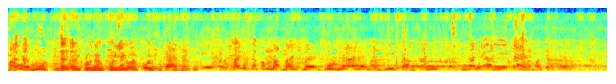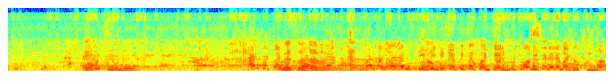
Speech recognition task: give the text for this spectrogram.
Bauwe mtu kuna kuiwa kanisa kama ma- journal ya mavita. Mkanisa. Ngani kanisa na haiko kanisa kwanza saa MTV kwa interview. Tuoneshe nele madokuma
